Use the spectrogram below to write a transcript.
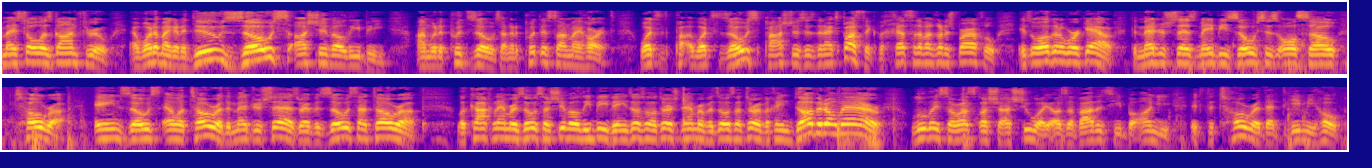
my soul has gone through. And what am I going to do? Zos ashiv alibi. I'm going to put Zos. I'm going to put this on my heart. What's what's Zos? Pashtus is the next pasuk. The Chesed of Hakadosh Baruch Hu. It's all going to work out. The Medrash says maybe Zos is also Torah. Ain Zos ela Torah. The Medrash says right. Zos ha-Torah. Lakach nemer zos hashiva libi, vein zos al torah nemer v'zos ha-Torah, v'chein David omer, lule saras chashashua, azavadati ba'ani. It's the Torah that gave me hope.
